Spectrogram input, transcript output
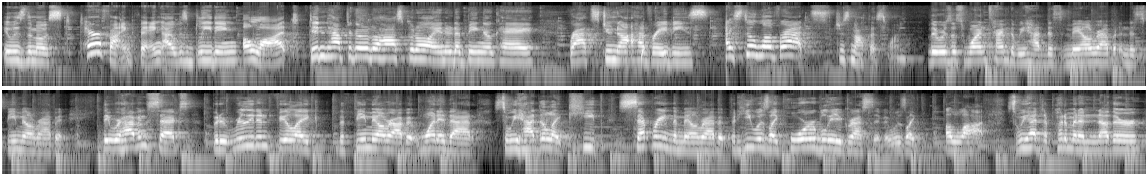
It was the most terrifying thing. I was bleeding a lot. Didn't have to go to the hospital. I ended up being okay. Rats do not have rabies. I still love rats, just not this one. There was this one time that we had this male rabbit and this female rabbit. They were having sex, but it really didn't feel like the female rabbit wanted that. So we had to like keep separating the male rabbit, but he was like horribly aggressive. It was like a lot. So we had to put him in another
